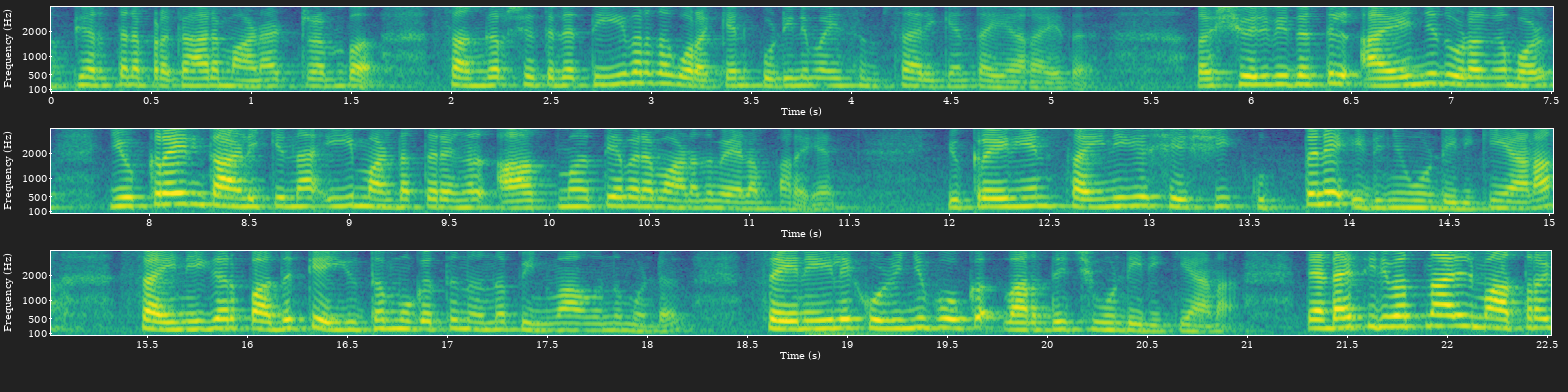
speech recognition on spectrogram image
അഭ്യർത്ഥന പ്രകാരമാണ് ട്രംപ് സംഘർഷത്തിന്റെ തീവ്രത കുറയ്ക്കാൻ പുടിനുമായി സംസാരിക്കാൻ തയ്യാറായത്. റഷ്യ ഒരു വിധത്തിൽ അയഞ്ഞു തുടങ്ങുമ്പോൾ യുക്രൈൻ കാണിക്കുന്ന ഈ മണ്ടത്തരങ്ങൾ ആത്മഹത്യാപരമാണെന്ന് വേണം പറയാൻ. യുക്രൈനിയൻ സൈനിക ശേഷി കുത്തനെ ഇടിഞ്ഞുകൊണ്ടിരിക്കുകയാണ്. സൈനികർ പതുക്കെ യുദ്ധമുഖത്ത് നിന്ന് പിൻവാങ്ങുന്നുമുണ്ട്. സേനയിലെ കൊഴിഞ്ഞുപോക്ക് വർദ്ധിച്ചുകൊണ്ടിരിക്കുകയാണ്. രണ്ടായിരത്തി ഇരുപത്തിനാലിൽ മാത്രം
